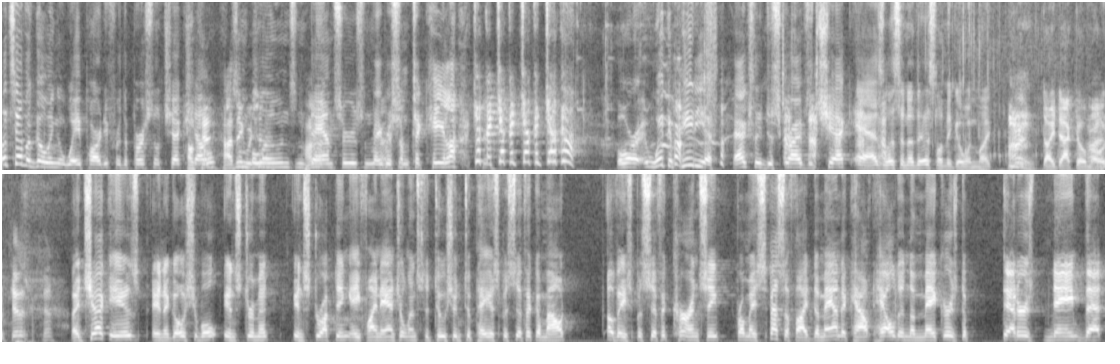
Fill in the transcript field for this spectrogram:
Let's have a going away party for the personal check, shall Okay, we? I think some we balloons and All right. dancers and maybe some tequila. Chugga, chugga, chugga, chugga. Or Wikipedia actually describes a check as, listen to this, let me go in my didacto mode. get it, yeah. A check is a negotiable instrument instructing a financial institution to pay a specific amount of a specific currency from a specified demand account held in the maker's de- debtor's name that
